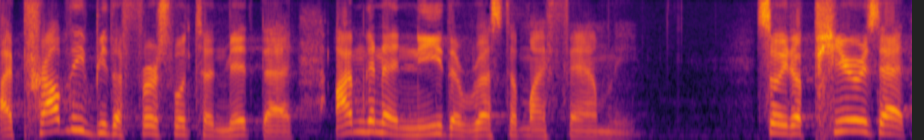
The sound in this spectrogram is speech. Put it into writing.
I'd probably be the first one to admit that I'm gonna need the rest of my family. So it appears that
